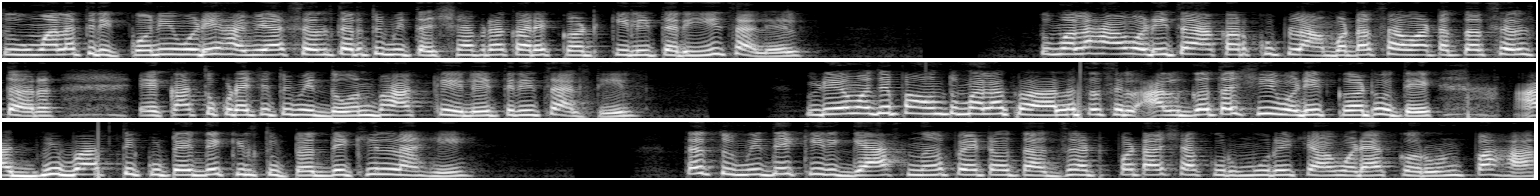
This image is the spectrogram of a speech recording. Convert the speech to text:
तुम्हाला त्रिकोणी वडी हवी असेल तर तुम्ही तशा प्रकारे कट केली तरीही चालेल. तुम्हाला हा वडीचा आकार खूप लांबट असा वाटत असेल तर एका तुकड्याचे तुम्ही दोन भाग केले तरी चालतील. व्हिडिओमध्ये पाहून तुम्हाला कळालंच असेल अलगत अशी वडी कट होते. अजिबात ती कुठे देखील तुटत देखील नाही. तर तुम्ही देखील गॅस न पेटवता झटपट अशा कुरमुरेच्या वड्या करून पहा.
